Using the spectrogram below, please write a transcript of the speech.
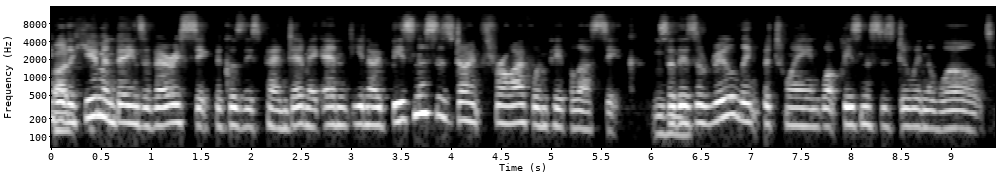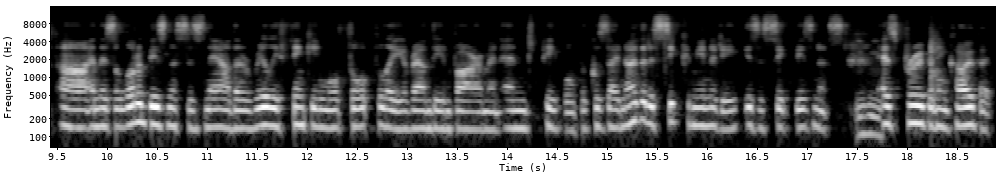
Well, the human beings are very sick because this pandemic, and you know, businesses don't thrive when people are sick. Mm-hmm. So there's a real link between what businesses do in the world, uh, and there's a lot of businesses now that are really thinking more thoughtfully around the environment and people because they know that a sick community is a sick business, mm-hmm. as proven in COVID.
